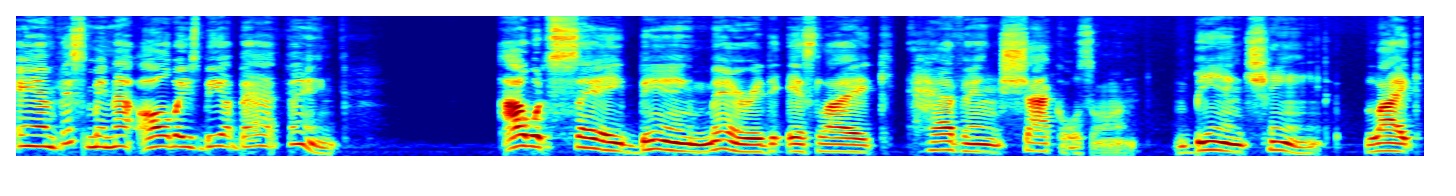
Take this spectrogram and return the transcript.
and this may not always be a bad thing. I would say being married is like having shackles on, being chained, like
